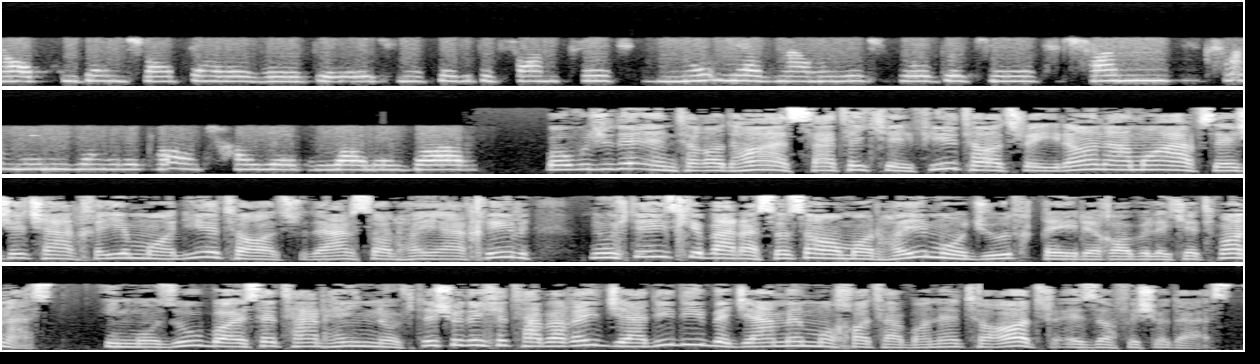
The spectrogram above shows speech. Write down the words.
ناب بودن شاید در آورده یک مقداری به سمت نوعی از نمایش برده که کمی تنه می‌زنه به تئاترهای لالهزار. با وجود انتقادها از سطح کیفی تئاتر ایران اما افزایش چرخه مالی تئاتر در سالهای اخیر نکته است که بر اساس آمارهای موجود غیر قابل کتمان است. این موضوع باعث طرح این نکته شده که طبقه جدیدی به جمع مخاطبان تئاتر اضافه شده است.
